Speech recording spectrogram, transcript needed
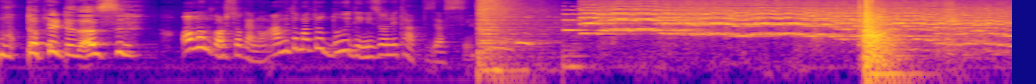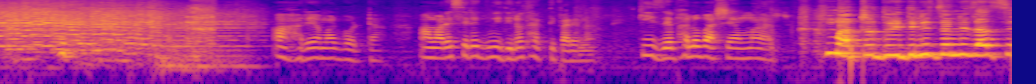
বুকটা ফেটে যাচ্ছে। অমন করছ কেন? আমি তো মাত্র দুই দিনই জনই থাকতে যাচ্ছি। আহারে আমার বড়টা আমারে ছেড়ে দুই দিনও থাকতে পারে না। কি যে ভালোবাসে আমার। মাত্র দুই দিনের জন্য যাচ্ছে।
